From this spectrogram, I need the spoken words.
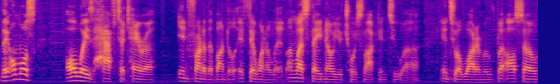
they almost always have to Tera in front of the bundle if they want to live, unless they know your choice locked into uh, into a water move. But also,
